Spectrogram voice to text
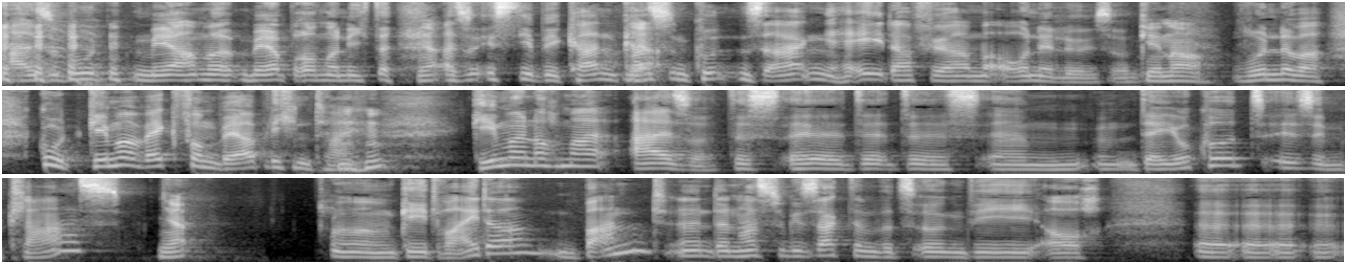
Also gut, mehr haben wir, mehr brauchen wir nicht. Ja. Also ist dir bekannt, kannst ja. dem Kunden sagen, hey, dafür haben wir auch eine Lösung. Genau. Wunderbar. Gut, gehen wir weg vom werblichen Teil. Mhm. Gehen wir noch mal. Also das, äh, das, ähm, der Joghurt ist im Glas. Ja. Ähm, geht weiter, Band, äh, dann hast du gesagt, dann wird's irgendwie auch, äh, äh,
